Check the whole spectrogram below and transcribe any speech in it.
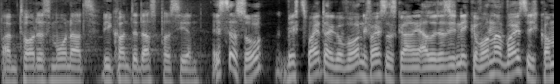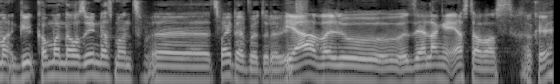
beim Tor des Monats. Wie konnte das passieren? Ist das so? Bin ich Zweiter geworden? Ich weiß das gar nicht. Also, dass ich nicht gewonnen habe, weiß ich. Kann man, kann man da auch sehen, dass man äh, Zweiter wird, oder wie? Ja, weil du sehr lange Erster warst. Okay.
